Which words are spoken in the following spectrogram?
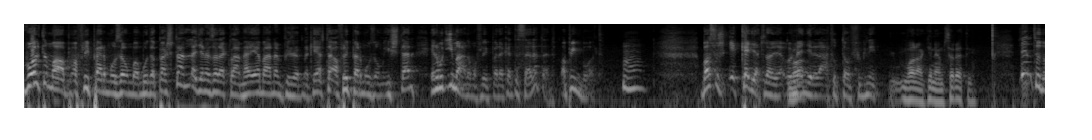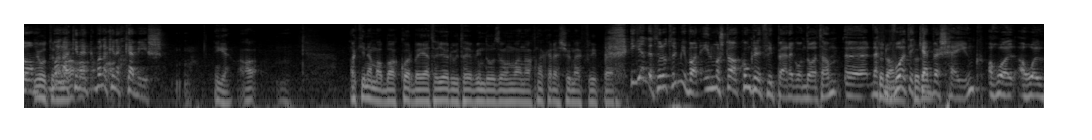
voltam a, a Flipper Múzeumban Budapesten, legyen ez a reklám helye, bár nem fizetnek érte. A Flipper Múzeum Isten. Én úgy imádom a flippereket, te szereted? A pinballt. Uh-huh. Basszus, én kegyetlen, hogy Va- mennyire rá tudtam függni. Van, aki nem szereti? Nem tudom, Jó, tudom, van, a- akinek, van akinek kevés. Igen. A, aki nem abba a korba élt, hogy örült, hogy a Windows-on vannak, na kereső meg flipper. Igen, de tudod, hogy mi van? Én most a konkrét flipperre gondoltam. Nekünk Tudom, volt egy tudom. kedves helyünk, ahol, ahol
